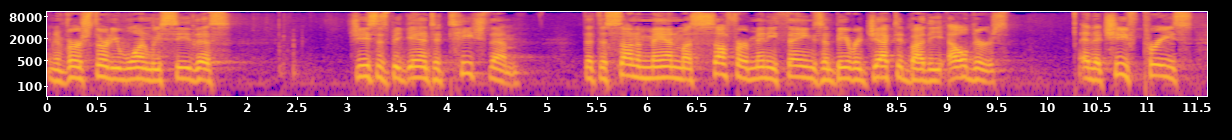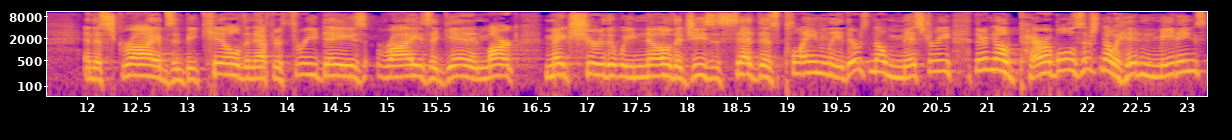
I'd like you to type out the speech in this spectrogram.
And in verse 31, we see this. Jesus began to teach them that the Son of Man must suffer many things and be rejected by the elders and the chief priests and the scribes and be killed and after three days rise again. And Mark makes sure that we know that Jesus said this plainly. There's no mystery. There are no parables. There's no hidden meanings,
